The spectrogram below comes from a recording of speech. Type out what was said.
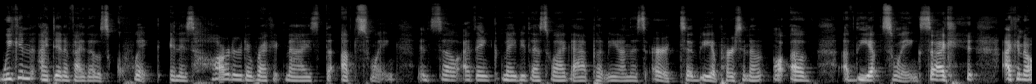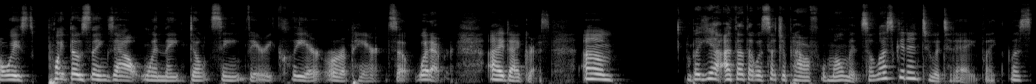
We can identify those quick and it's harder to recognize the upswing. And so I think maybe that's why God put me on this earth to be a person of of, of the upswing. So I can I can always point those things out when they don't seem very clear or apparent. So whatever. I digress. Um but yeah, I thought that was such a powerful moment. So let's get into it today. Like let's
